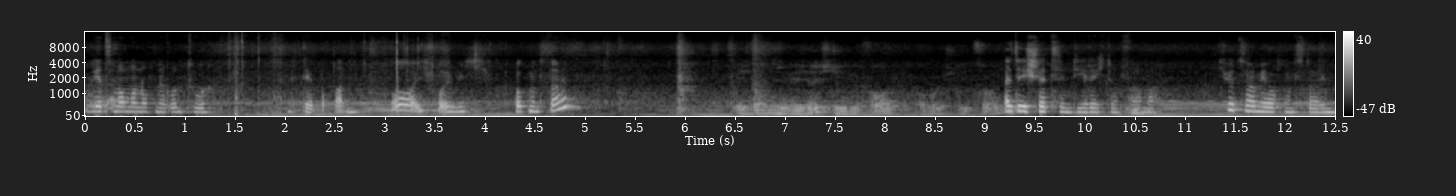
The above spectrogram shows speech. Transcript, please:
Und jetzt machen wir noch eine Rundtour mit der Bahn. Oh, ich freue mich. Hocken wir uns da hin? Ich weiß nicht, in welche Richtung wir fahren, aber es steht so. Also ich schätze in die Richtung fahren wir. Ich würde sagen, wir hocken uns da hin.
